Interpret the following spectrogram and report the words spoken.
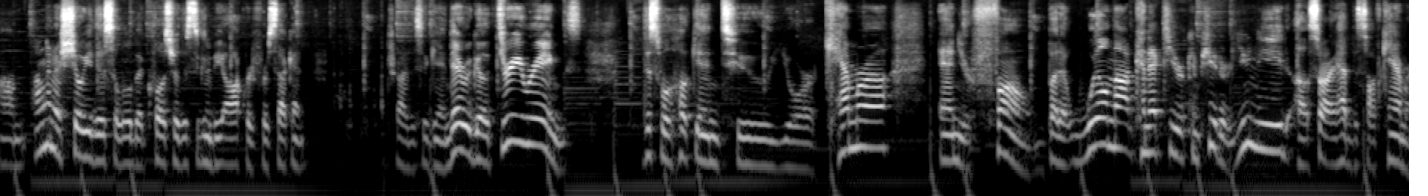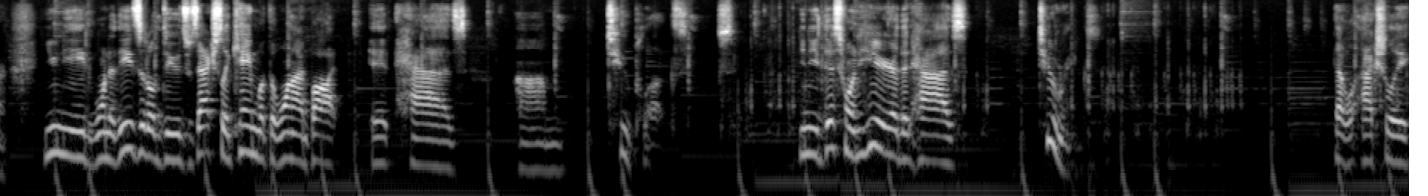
Um, I'm gonna show you this a little bit closer. This is gonna be awkward for a second. Try this again. There we go, three rings. This will hook into your camera and your phone, but it will not connect to your computer. You need, oh, sorry, I had this off camera. You need one of these little dudes, which actually came with the one I bought. It has um, two plugs. You need this one here that has two rings that will actually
